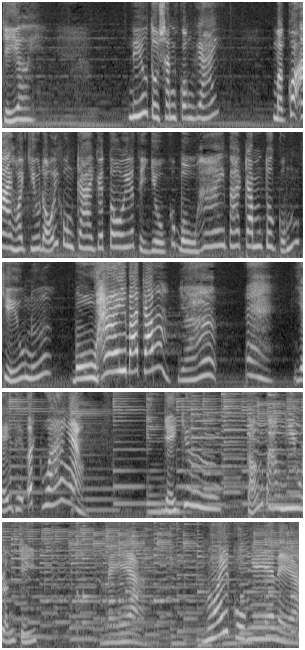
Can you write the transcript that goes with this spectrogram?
Chị ơi Nếu tôi sanh con gái Mà có ai họ chịu đổi con trai cho tôi á, Thì dù có bù hai ba trăm tôi cũng chịu nữa. Bù hai ba trăm? Dạ. Ê, Vậy thì ít quá nha. Vậy chứ cỡ bao nhiêu lận chị? Nè Nói cô nghe nè.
